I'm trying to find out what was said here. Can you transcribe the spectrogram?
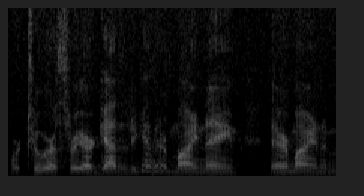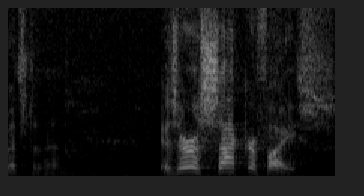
Where two or three are gathered together in my name, there am I in the midst of them. Is there a sacrifice?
